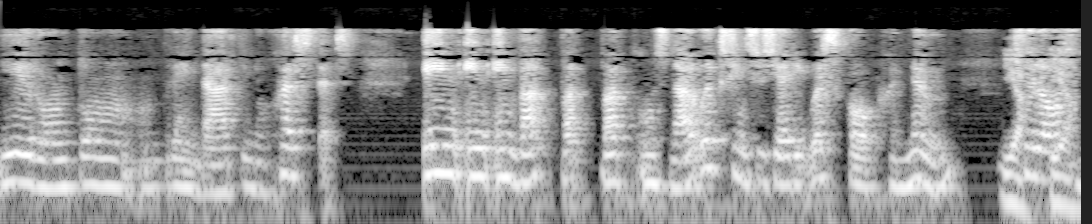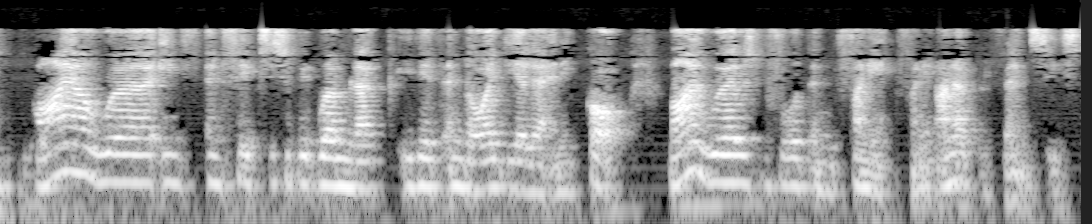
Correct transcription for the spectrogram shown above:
hier rondom omtrent 13 Augustus. En en en wat wat wat ons nou ook sien soos jy die Oos-Kaap genoem, ja, so daar's ja. baie hoë inf infeksies op die oomblik, jy weet in daai dele in die Kaap. Baie hoër is byvoorbeeld in van die van die ander provinsies.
